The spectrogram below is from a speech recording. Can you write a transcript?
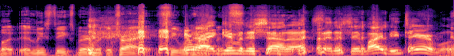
but at least the experiment to try it, see what right, happens. give it a shot. I said this shit might be terrible,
